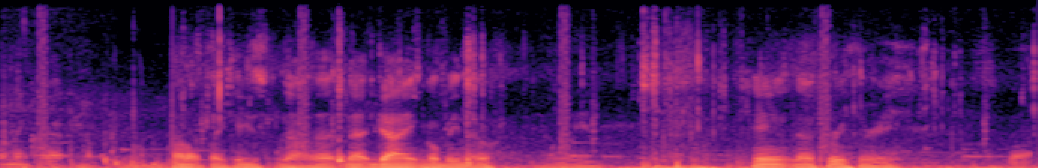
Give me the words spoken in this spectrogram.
I think, right? I don't think he's, no, that, that guy ain't gonna be no. He ain't no 3-3. Spot.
